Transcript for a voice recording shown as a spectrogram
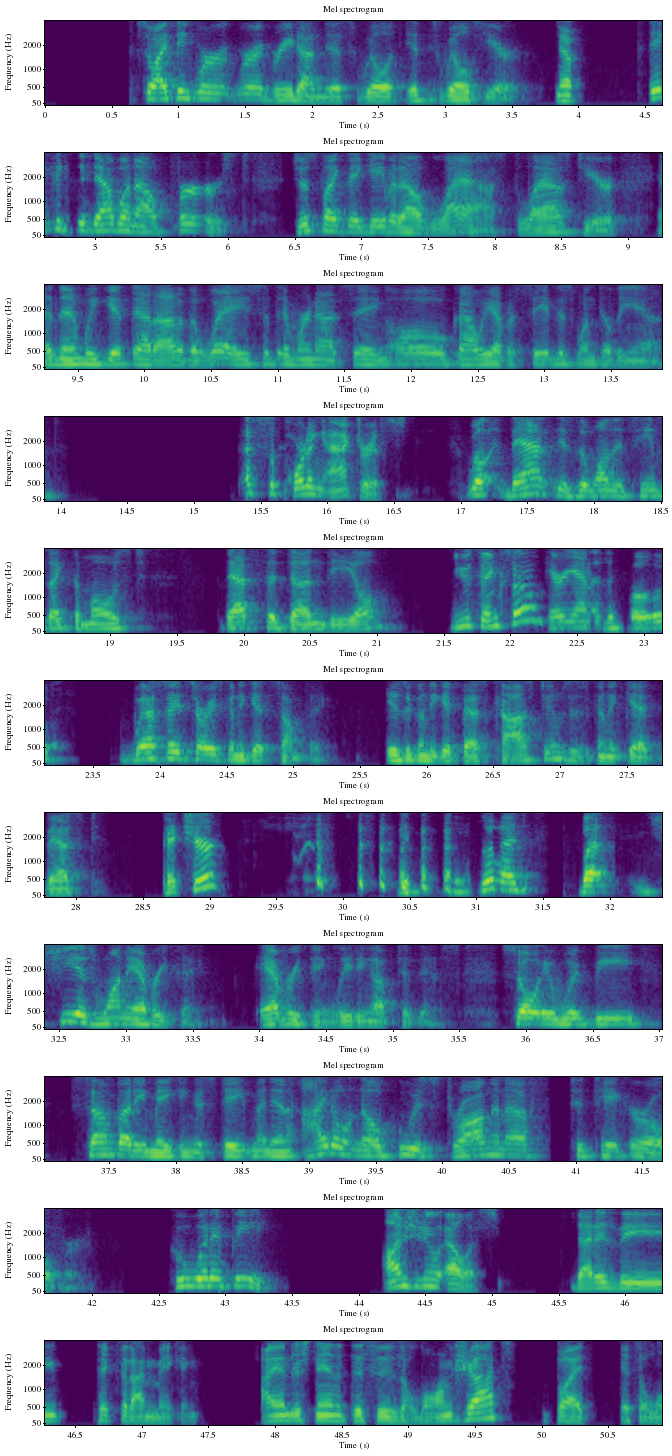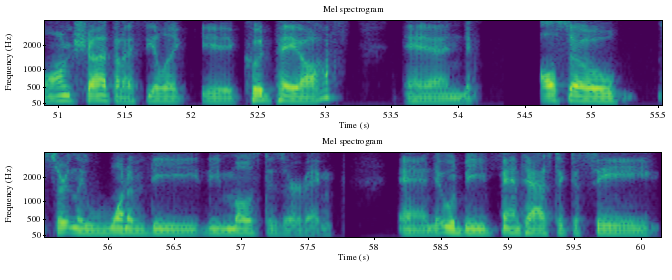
So I think we're we're agreed on this. Will it's Will's year. Yep. They could give that one out first, just like they gave it out last last year, and then we get that out of the way. So then we're not saying, "Oh God, we have to save this one till the end." Best supporting actress. Well, that is the one that seems like the most. That's the done deal. You think so? Ariana DeBose. West Side Story is going to get something. Is it going to get best costumes? Is it going to get best Picture? it's good, but she has won everything, everything leading up to this. So it would be somebody making a statement, and I don't know who is strong enough to take her over. Who would it be? Aunjanue Ellis. That is the pick that I'm making. I understand that this is a long shot, but it's a long shot that I feel like it could pay off. And also certainly one of the the most deserving. And it would be fantastic to see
